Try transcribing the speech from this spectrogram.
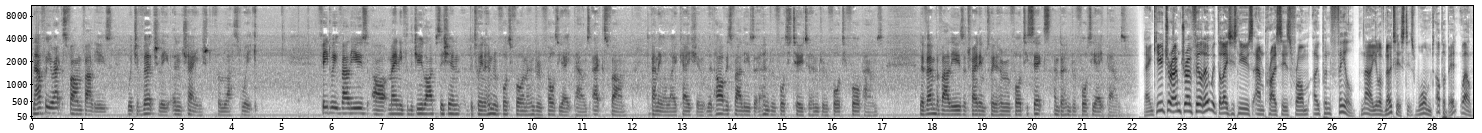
Now for your ex farm values, which are virtually unchanged from last week. Feed wheat values are mainly for the July position between 144 and 148 pounds ex farm, depending on location, with harvest values at 142 to 144 pounds. November values are trading between 146 and 148 pounds. Thank you, Jerome. Jerome Fielder with the latest news and prices from Openfield. Now, you'll have noticed it's warmed up a bit. Well,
